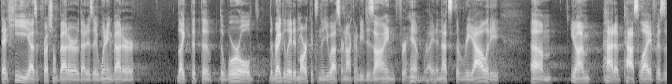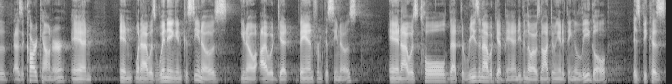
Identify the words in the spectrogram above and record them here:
that he, as a professional bettor, that is a winning bettor, like that the the world, the regulated markets in the U.S. are not going to be designed for him, right? And that's the reality. Um, you know, I've had a past life as a as a card counter, and and when I was winning in casinos, you know, I would get banned from casinos, and I was told that the reason I would get banned, even though I was not doing anything illegal, is because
